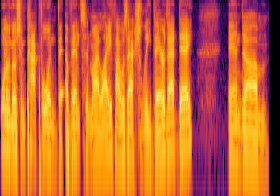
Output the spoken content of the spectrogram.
one of the most impactful inv- events in my life. I was actually there that day, and um,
